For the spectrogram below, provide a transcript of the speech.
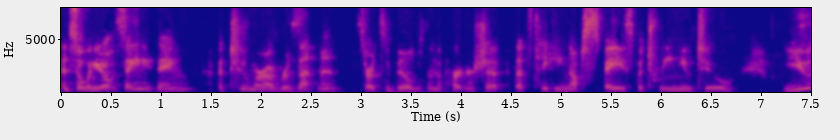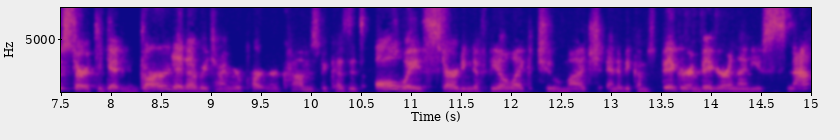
and so when you don't say anything, a tumor of resentment starts to build within the partnership that's taking up space between you two. You start to get guarded every time your partner comes because it's always starting to feel like too much and it becomes bigger and bigger. And then you snap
